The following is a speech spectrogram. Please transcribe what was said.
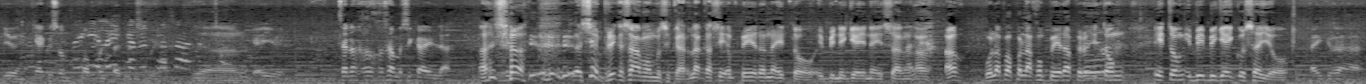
Yun, kaya gusto mo mapunta doon kuya. Yan. Kaya yun. Sana kasama si Carla. Ah, siya, siyempre kasama mo si Carla kasi ang pera na ito ibinigay na isang ah, ah, wala pa pala akong pera pero itong itong ibibigay ko sa iyo Ay, grabe.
